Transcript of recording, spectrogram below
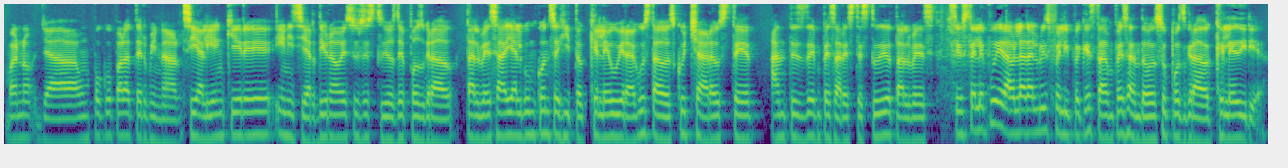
Bueno, ya un poco para terminar, si alguien quiere iniciar de una vez sus estudios de posgrado, tal vez hay algún consejito que le hubiera gustado escuchar a usted antes de empezar este estudio, tal vez si usted le pudiera hablar a Luis Felipe que está empezando su posgrado, ¿qué le diría?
